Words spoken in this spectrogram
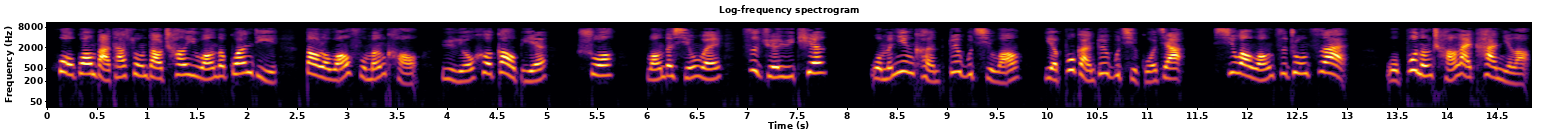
霍光把他送到昌邑王的官邸，到了王府门口，与刘贺告别，说：“王的行为自绝于天，我们宁肯对不起王，也不敢对不起国家。希望王自重自爱，我不能常来看你了。”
